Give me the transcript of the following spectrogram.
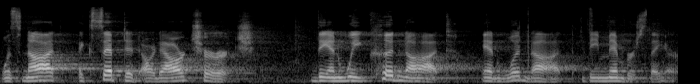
was not accepted at our church, then we could not and would not be members there.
